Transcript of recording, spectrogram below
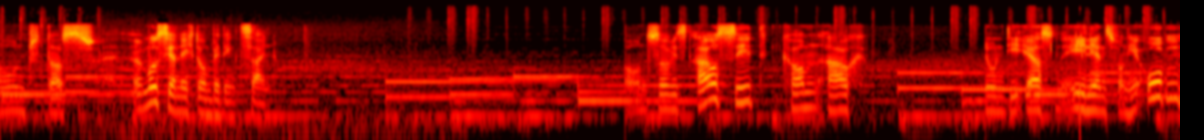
Und das muss ja nicht unbedingt sein. Und so wie es aussieht, kommen auch nun die ersten Aliens von hier oben.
